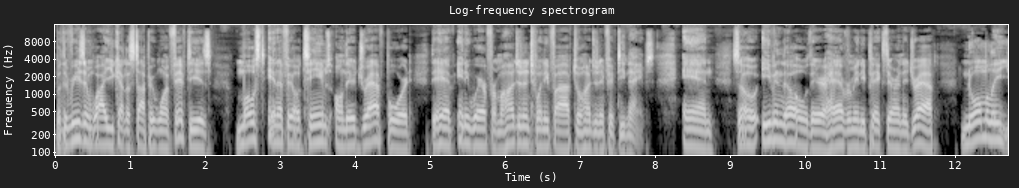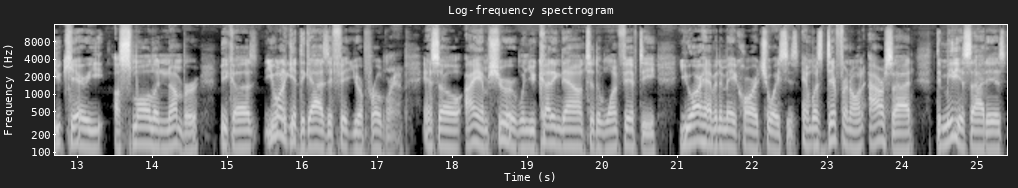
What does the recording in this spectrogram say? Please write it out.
but the reason why you kind of stop at 150 is most NFL teams on their draft board, they have anywhere from 125 to 150 names. And so even though there are however many picks there in the draft, normally you carry a smaller number because you want to get the guys that fit your program. And so I am sure when you're cutting down to the 150, you are having to make hard choices. And what's different on our side, the media side is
